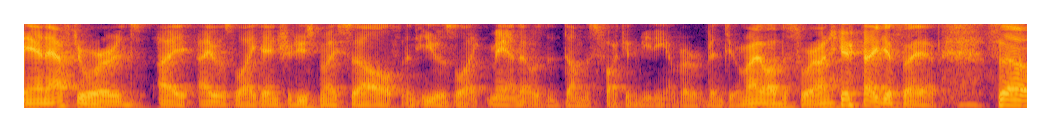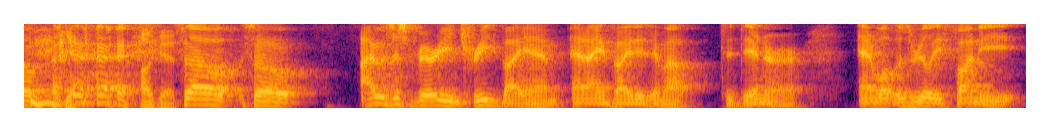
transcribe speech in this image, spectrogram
And afterwards, I, I was like, I introduced myself, and he was like, "Man, that was the dumbest fucking meeting I've ever been to." Am I allowed to swear on here? I guess I am. So, yeah, all good. so, so I was just very intrigued by him, and I invited him out to dinner. And what was really funny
